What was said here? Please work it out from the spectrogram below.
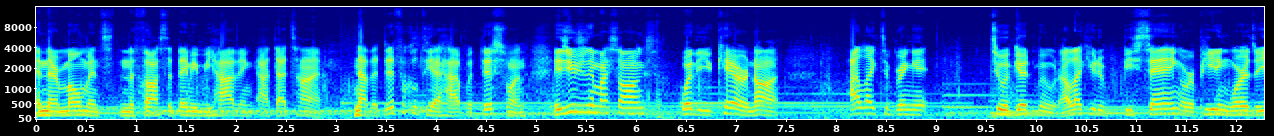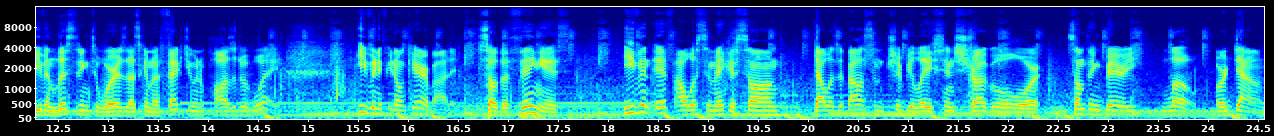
and their moments and the thoughts that they may be having at that time. Now, the difficulty I have with this one is usually my songs, whether you care or not, I like to bring it to a good mood. I like you to be saying or repeating words or even listening to words that's gonna affect you in a positive way, even if you don't care about it. So the thing is, even if I was to make a song that was about some tribulation, struggle, or something very low or down,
